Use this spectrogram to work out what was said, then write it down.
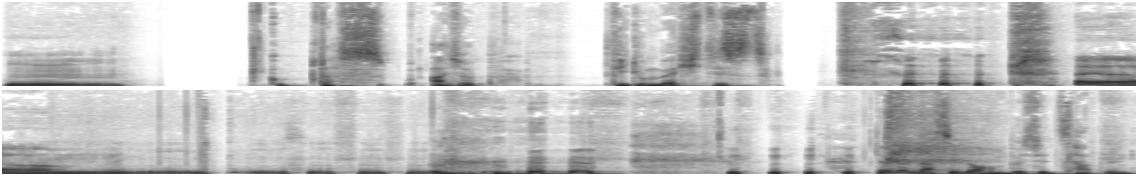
Hm. Das, also, wie du möchtest. ähm. ja, dann lass sie noch ein bisschen zappeln.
